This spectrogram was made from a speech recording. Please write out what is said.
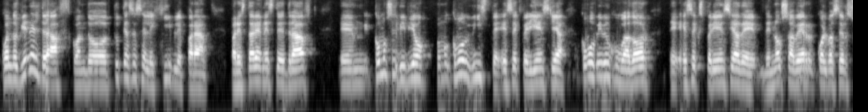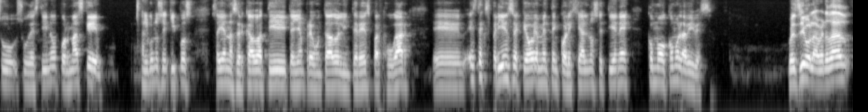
cuando viene el draft, cuando tú te haces elegible para, para estar en este draft, em, ¿cómo se vivió? ¿Cómo, ¿Cómo viviste esa experiencia? ¿Cómo vive un jugador e, esa experiencia de, no saber cuál va a ser su, destino, por más que algunos equipos se hayan acercado a ti y te hayan preguntado el interés para jugar. Eh, esta experiencia que obviamente en colegial no se tiene, ¿cómo, ¿cómo la vives? Pues digo, la verdad,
